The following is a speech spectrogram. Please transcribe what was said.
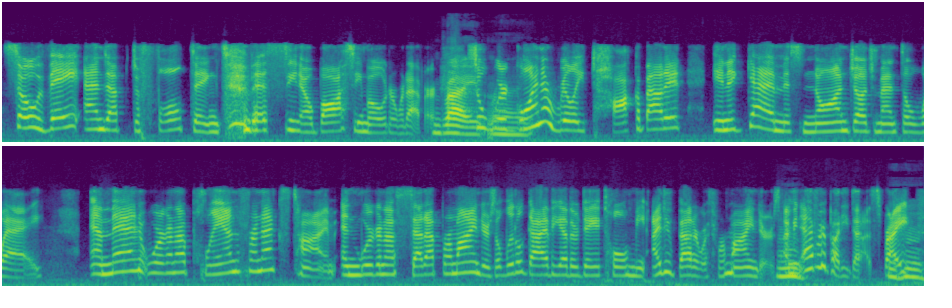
so they end up defaulting to this you know bossy mode or whatever right so we're right. going to really talk about it in again this non-judgmental way and then we're going to plan for next time and we're going to set up reminders. A little guy the other day told me, I do better with reminders. Mm. I mean, mm. everybody does, right? Mm-hmm.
